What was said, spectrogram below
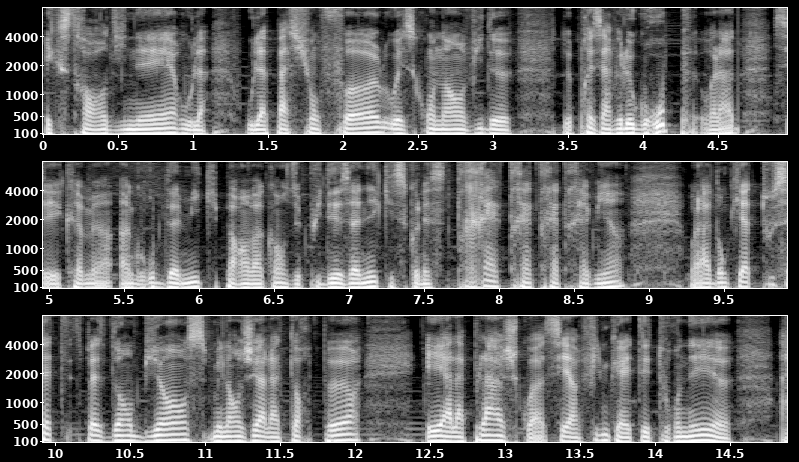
extraordinaire ou la, ou la passion folle Ou est-ce qu'on a envie de, préserver le groupe? Voilà, c'est quand même un, groupe d'amis qui part en vacances depuis des années, qui se connaissent très très très très bien. Voilà, donc il y a toute cette espèce d'ambiance mélangée à la torpeur peur et à la plage. quoi. C'est un film qui a été tourné euh, à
